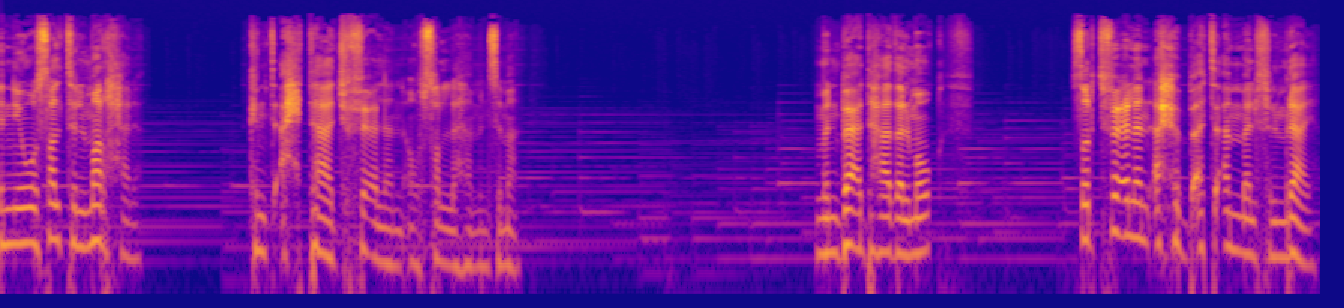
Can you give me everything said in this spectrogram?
أني وصلت لمرحلة كنت أحتاج فعلا أوصل لها من زمان. من بعد هذا الموقف صرت فعلا أحب أتأمل في المراية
